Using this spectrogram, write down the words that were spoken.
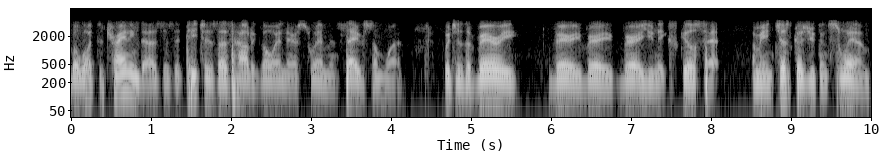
But what the training does is it teaches us how to go in there, swim, and save someone, which is a very, very, very, very unique skill set. I mean, just because you can swim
